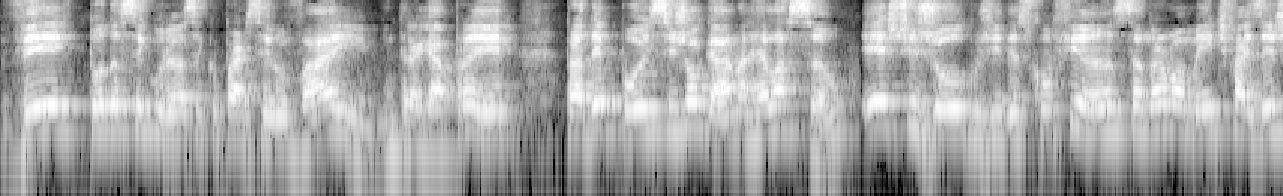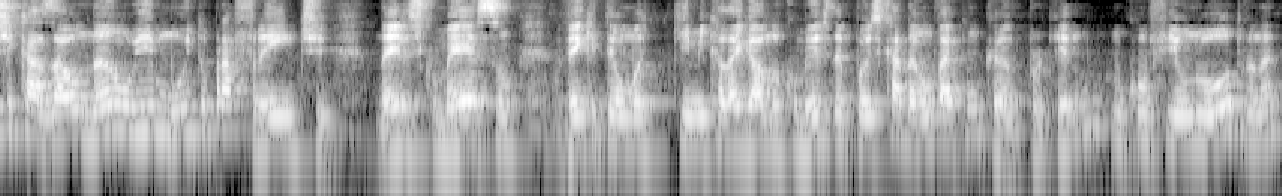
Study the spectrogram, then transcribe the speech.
ver toda a segurança que o parceiro vai entregar para ele, para depois se jogar na relação. Este jogo de desconfiança normalmente faz este casal não ir muito para frente, né? Eles começam, vê que tem uma química legal no começo, depois cada um vai para um canto, porque não, não confiam no outro, né?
